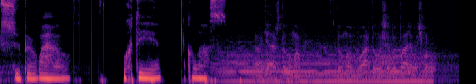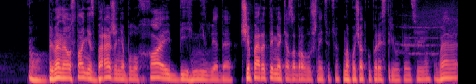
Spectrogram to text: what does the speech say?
Супер вау. Ух ти. Клас. А я ж думав. Думав, варто лише випалювач. Для мене останнє збереження було хай бігміл веде. Ще перед тим, як я забрав рушницю цю на початку перестрілки оцієї. Where,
